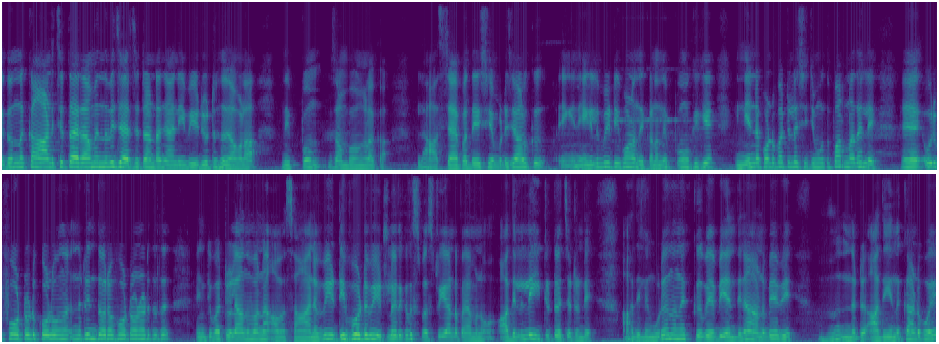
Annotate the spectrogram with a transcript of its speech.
ഇതൊന്ന് കാണിച്ച് തരാമെന്ന് വിചാരിച്ചിട്ടാണ് ഞാൻ ഈ വീഡിയോ ഇട്ടത്. അവളെ നിപ്പും സംഭവങ്ങളൊക്കെ. ലാസ്റ്റ് ആയപ്പോൾ ദേഷ്യം പിടിച്ച ആൾക്ക് എങ്ങനെയെങ്കിലും വീട്ടിൽ പോകണം നിൽക്കണം. എന്ന് ഇപ്പോൾ നോക്കിക്കേ ഇനി എന്നെ കൊണ്ട് പറ്റില്ല. ശിജിമൂത്ത് പറഞ്ഞതല്ലേ? ഒരു ഫോട്ടോ എടുക്കോളൂ എന്ന് എന്നിട്ട് എന്തോരം ഫോട്ടോ ആണ് എടുത്തത്? എനിക്ക് പറ്റൂല എന്ന് പറഞ്ഞാൽ അവസാനം വീട്ടിൽ പോയിട്ട് വീട്ടിലൊരു ക്രിസ്മസ് ട്രീ കണ്ടപ്പോൾ ഞാൻ പറഞ്ഞു അതിൽ ലേറ്റ് ഇട്ട് വെച്ചിട്ടുണ്ടേ. അതിലും കൂടി ഒന്ന് നിൽക്ക് ബേബി എന്തിനാണ് ബേബി എന്നിട്ട് അതിൽ നിൽക്കാണ്ട് പോയി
